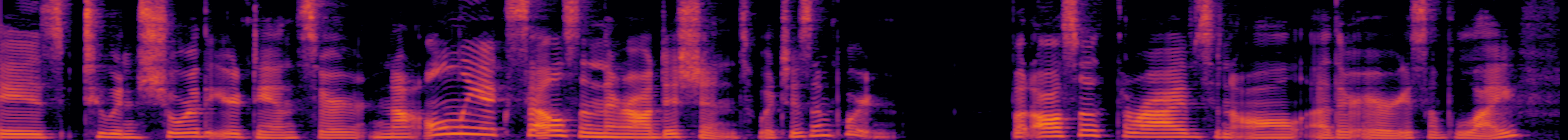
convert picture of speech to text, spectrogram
is to ensure that your dancer not only excels in their auditions, which is important, but also thrives in all other areas of life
